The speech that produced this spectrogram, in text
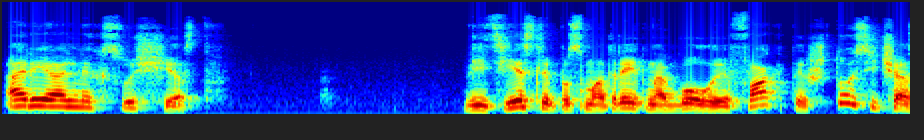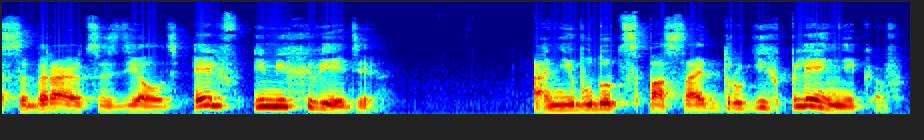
а реальных существ. Ведь если посмотреть на голые факты, что сейчас собираются сделать эльф и мехведи? Они будут спасать других пленников.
